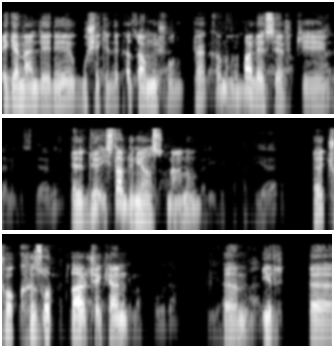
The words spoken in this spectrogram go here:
egemenliğini bu şekilde kazanmış olacak ama maalesef ki e, dü- İslam dünyasının e, çok zorluklar çeken e, bir e,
